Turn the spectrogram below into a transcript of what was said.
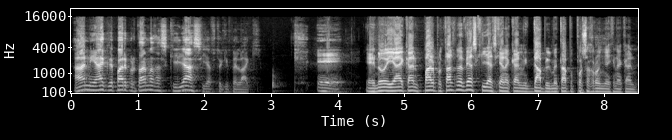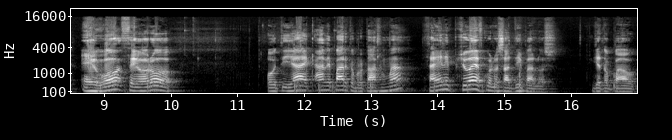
Αν η ΑΕΚ δεν πάρει πρωτάθλημα, θα σκυλιάσει για αυτό το κυπελάκι. Ε, Ενώ η ΑΕΚ αν πάρει πρωτάθλημα δεν ασκηλιάζει για να κάνει double μετά από πόσα χρόνια έχει να κάνει. Εγώ θεωρώ ότι η ΑΕΚ αν δεν πάρει το πρωτάθλημα θα είναι πιο εύκολος αντίπαλος για τον ΠΑΟΚ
